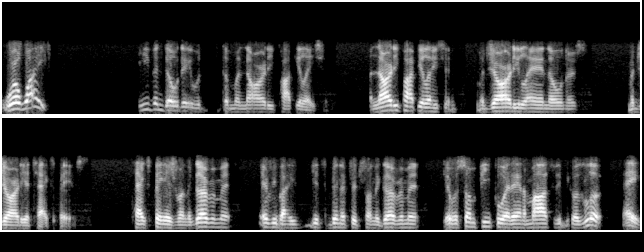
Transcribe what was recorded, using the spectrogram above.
were white, even though they were the minority population. Minority population, majority landowners, majority of taxpayers. Taxpayers run the government. Everybody gets benefits from the government. There were some people at animosity because, look, hey,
